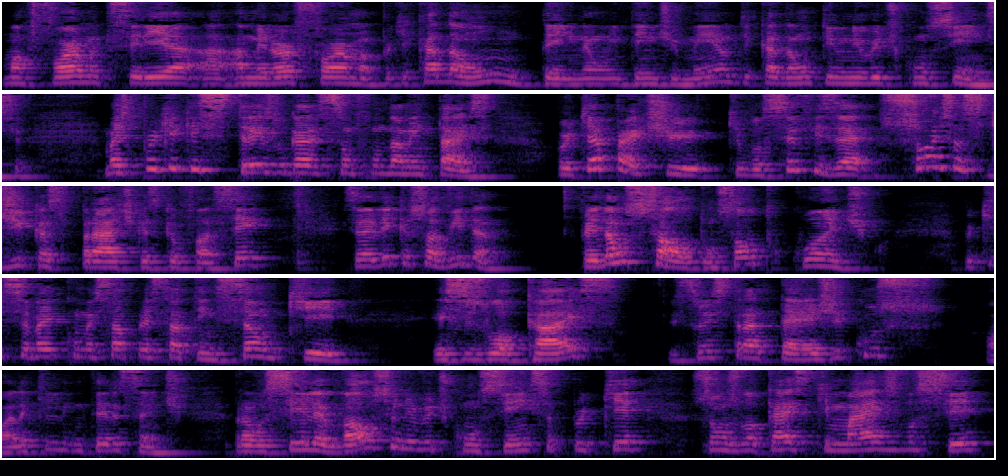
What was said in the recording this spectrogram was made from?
uma forma que seria a, a melhor forma, porque cada um tem né, um entendimento e cada um tem um nível de consciência. Mas por que, que esses três lugares são fundamentais? Porque a partir que você fizer só essas dicas práticas que eu passei, você vai ver que a sua vida vai dar um salto, um salto quântico, porque você vai começar a prestar atenção que esses locais eles são estratégicos. Olha que interessante, para você elevar o seu nível de consciência, porque são os locais que mais você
